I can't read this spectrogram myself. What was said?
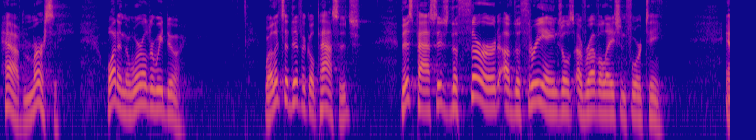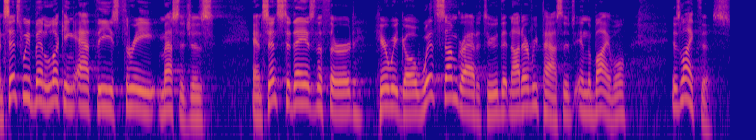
Have mercy. What in the world are we doing? Well, it's a difficult passage. This passage, the third of the three angels of Revelation 14. And since we've been looking at these three messages, and since today is the third, here we go with some gratitude that not every passage in the Bible is like this.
